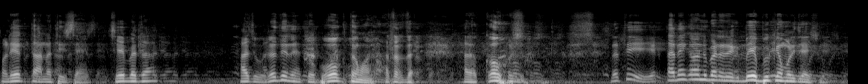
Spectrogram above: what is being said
પણ એકતા નથી સાહેબ. છે બેટા? હાજુ નથી ને? તો ભોગ તમારા. કહું છું. નથી. એકતા નહીં કરવાની બેટા. બે ભૂખે મળી જાય છે.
